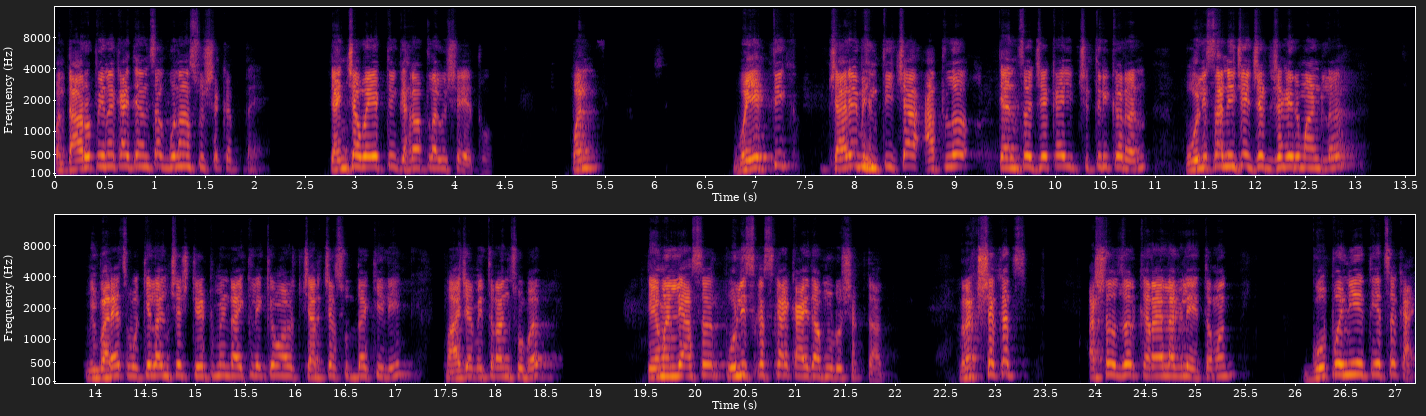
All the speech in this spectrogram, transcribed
पण दारू पिणं काय त्यांचा गुन्हा असू शकत नाही. त्यांच्या वैयक्तिक घरातला विषय येतो. पण वैयक्तिक चारी भिंतीच्या आतलं त्यांचं जे काही चित्रीकरण पोलिसांनी जे जग जाहीर मांडलं मी बऱ्याच वकिलांचे स्टेटमेंट ऐकले किंवा चर्चा सुद्धा केली माझ्या मित्रांसोबत. ते म्हणले असं पोलीस कस काय कायदा मोडू शकतात? रक्षकच असं जर करायला लागले तर मग गोपनीयतेचं काय?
